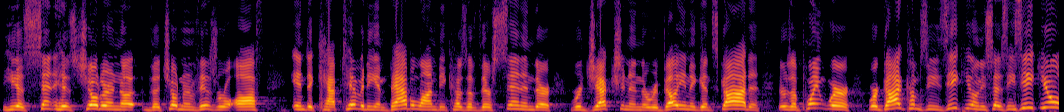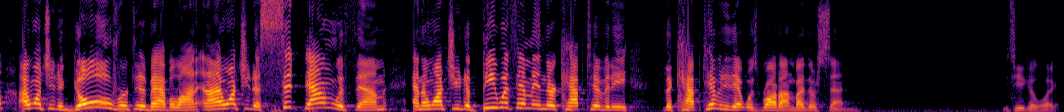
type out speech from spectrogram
he has sent his children, uh, the children of Israel, off into captivity in Babylon because of their sin and their rejection and their rebellion against God. And there's a point where, where God comes to Ezekiel and he says, Ezekiel, I want you to go over to Babylon and I want you to sit down with them and I want you to be with them in their captivity, the captivity that was brought on by their sin. Ezekiel's like,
